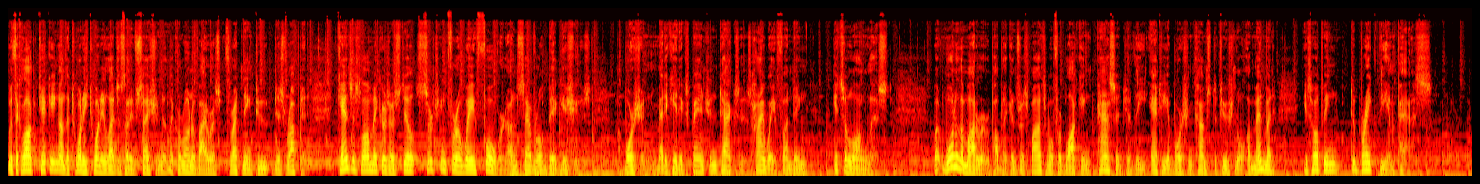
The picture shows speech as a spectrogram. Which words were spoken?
With the clock ticking on the 2020 legislative session and the coronavirus threatening to disrupt it, Kansas lawmakers are still searching for a way forward on several big issues abortion, Medicaid expansion, taxes, highway funding. It's a long list. But one of the moderate Republicans responsible for blocking passage of the anti abortion constitutional amendment is hoping to break the impasse.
